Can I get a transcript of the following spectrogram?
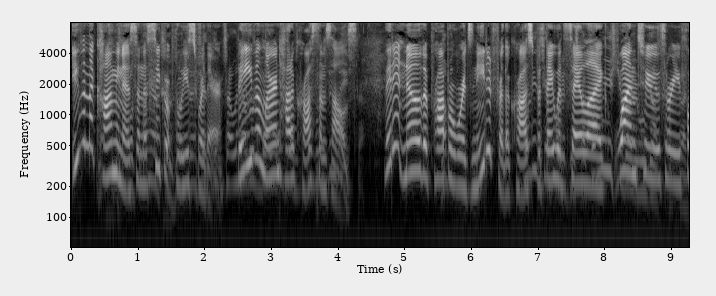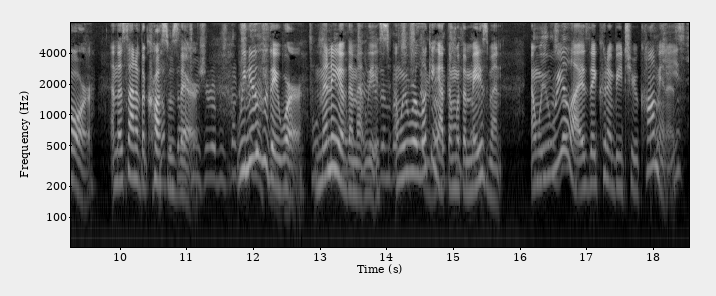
Even the communists and the secret police were there. They even learned how to cross themselves. They didn't know the proper words needed for the cross, but they would say, like, one, two, three, four and the sign of the cross was there. We knew who they were, many of them at least, and we were looking at them with amazement. And we realized they couldn't be true communists.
